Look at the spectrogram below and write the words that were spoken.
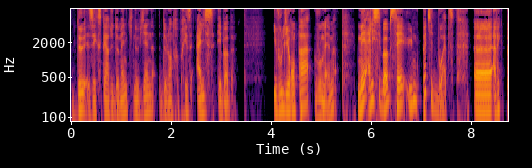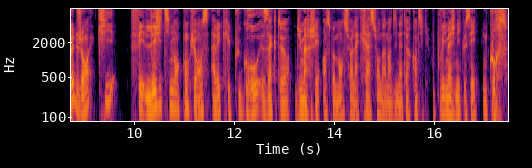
deux experts du domaine qui nous viennent de l'entreprise Alice et Bob. Ils vous le diront pas vous-même, mais Alice et Bob, c'est une petite boîte euh, avec peu de gens qui fait légitimement concurrence avec les plus gros acteurs du marché en ce moment sur la création d'un ordinateur quantique. Vous pouvez imaginer que c'est une course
